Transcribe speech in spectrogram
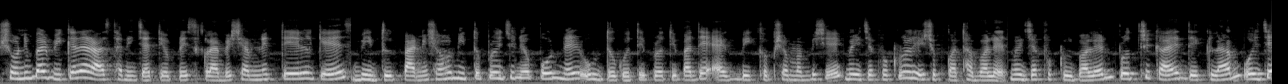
শনিবার বিকেলে রাজধানী জাতীয় প্রেস ক্লাবের সামনে তেল, গ্যাস, বিদ্যুৎ পানি সহ নিত্য প্রয়োজনীয় পণ্যের ঊর্ধ্বগতির প্রতিবাদে এক বিক্ষোভ সমাবেশে মির্জা ফখরুল এসব কথা বলেন। মির্জা ফখরুল বলেন, পত্রিকায় দেখলাম, ওই যে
